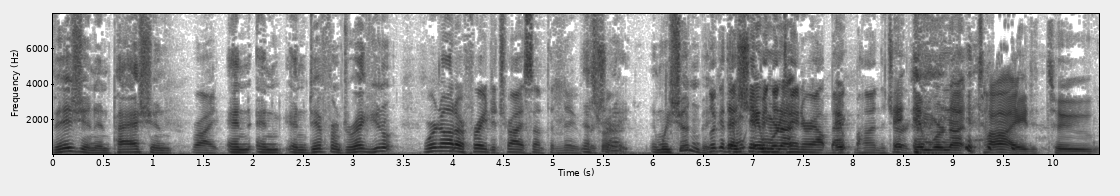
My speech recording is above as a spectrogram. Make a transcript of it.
vision and passion, right. and and and different direction. You know, We're not afraid to try something new. that's for sure. right, and we shouldn't be. Look at that And- shipping and we're not- container out back and- behind the church. And, and we're not tied to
